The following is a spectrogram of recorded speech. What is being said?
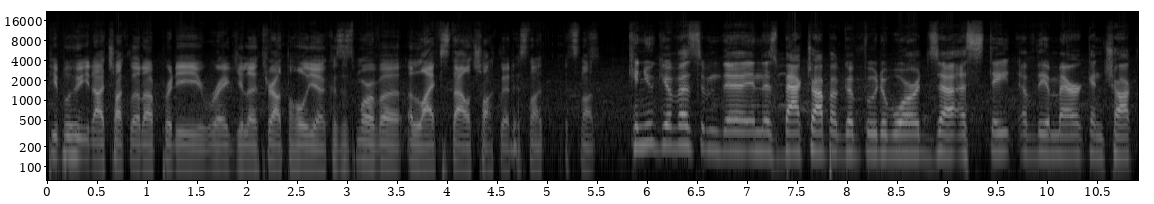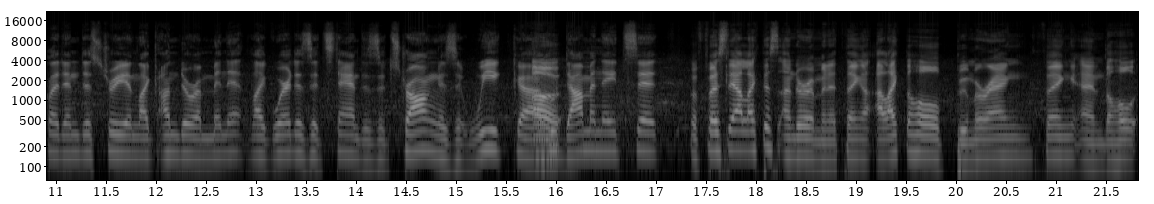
people who eat our chocolate are pretty regular throughout the whole year because it's more of a, a lifestyle chocolate. It's not. It's not. Can you give us, in, the, in this backdrop of Good Food Awards, uh, a state of the American chocolate industry in like under a minute? Like, where does it stand? Is it strong? Is it weak? Uh, Oh. Who dominates it? But firstly, I like this under a minute thing. I- I like the whole boomerang thing and the whole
